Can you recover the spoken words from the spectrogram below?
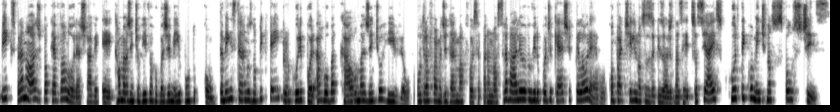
pix para nós de qualquer valor. A chave é calmagentehorrível.gmail.com. Também estamos no PicPay, procure por arroba calma gente horrível. Outra forma de dar uma força para o nosso trabalho é ouvir o podcast pela Aurelo. Compartilhe nossos episódios nas redes sociais, curta e comente nossos posts.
